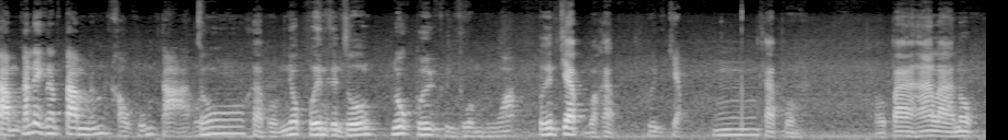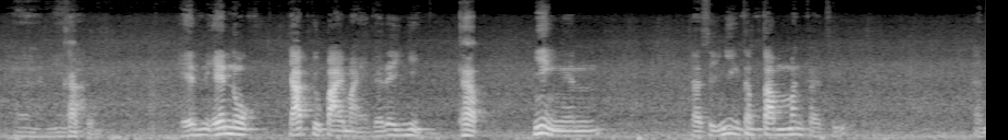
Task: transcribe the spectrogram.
ต่ำๆกันเร่งต่ำๆมันเข่าคุ้มตาพุ่นโอ้ครับผมยกปืนขึ้นสูง ยกปืนขึ้นท่วมหัว ปืนจับบ่ครับ ปืนเจ็บอืมครับผมเขาปลาหาลานกเออนี่นะครับผม เห็นเห็นนกจับอยู่ปลายใหม่ก็ได้ยิงครับยิงเงินถ้าสิยิงต่ำๆมันก็สิอัน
